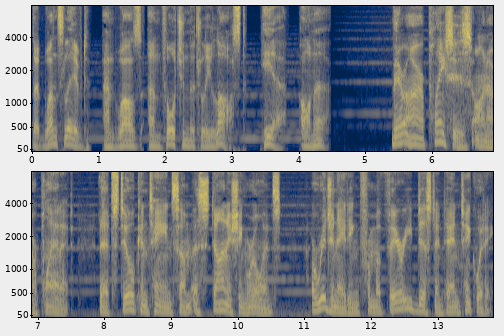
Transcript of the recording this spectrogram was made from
that once lived and was unfortunately lost here on Earth. There are places on our planet that still contain some astonishing ruins, originating from a very distant antiquity.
